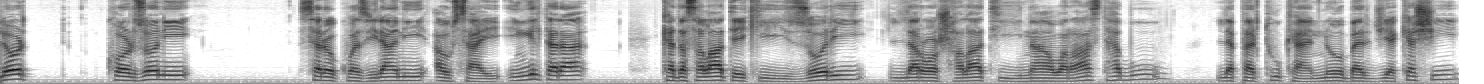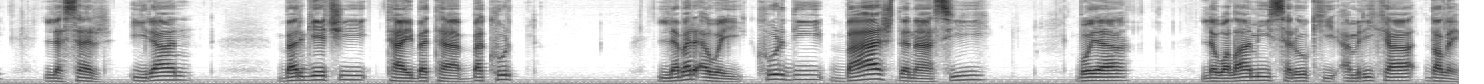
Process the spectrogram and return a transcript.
لۆرد کۆرزۆنی سەرۆکوەزیرانی ئەوسای ئینگلتەرا کە دەسەڵاتێکی زۆری لە ڕۆژهەڵاتی ناوەڕاست هەبوو لە پەرتووکە نۆبەرجیەکەشی لەسەر ئیران بەرگێکی تایبەتە بە کورد لەبەر ئەوەی کوردی باش دەناسی بۆیە لە وەڵامی سەرۆکی ئەمریکا دەڵێ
